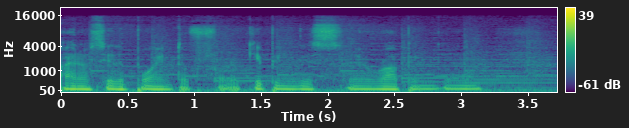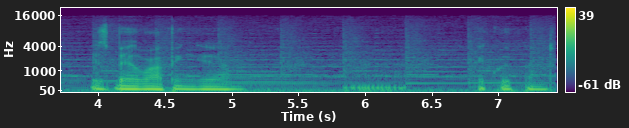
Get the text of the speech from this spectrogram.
I don't see the point of uh, keeping this uh, wrapping this bale wrapping uh, equipment.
